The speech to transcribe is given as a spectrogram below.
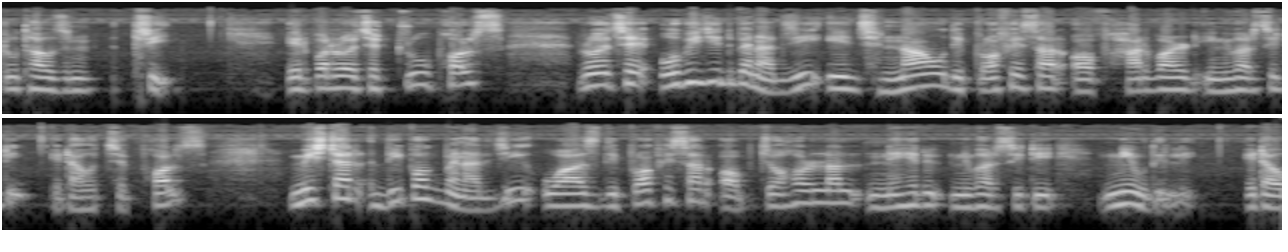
টু থাউজেন্ড থ্রি এরপর রয়েছে ট্রু ফলস রয়েছে Abhijit Banerjee is now the professor of Harvard University এটা হচ্ছে false mister Deepak Banerjee was the professor of Jawaharlal Nehru University New Delhi এটাও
